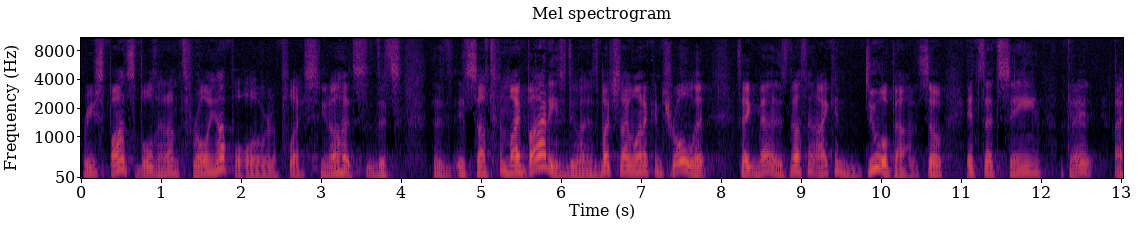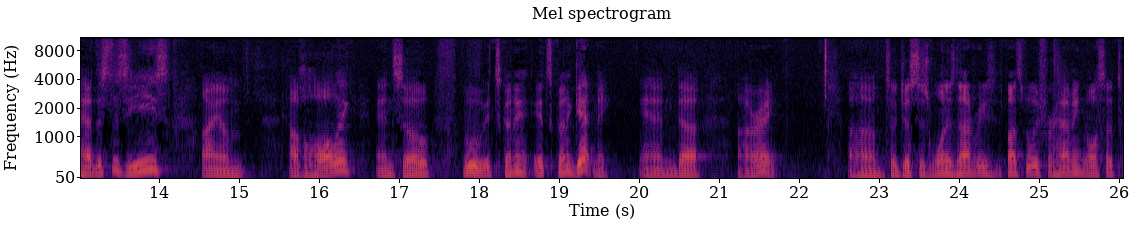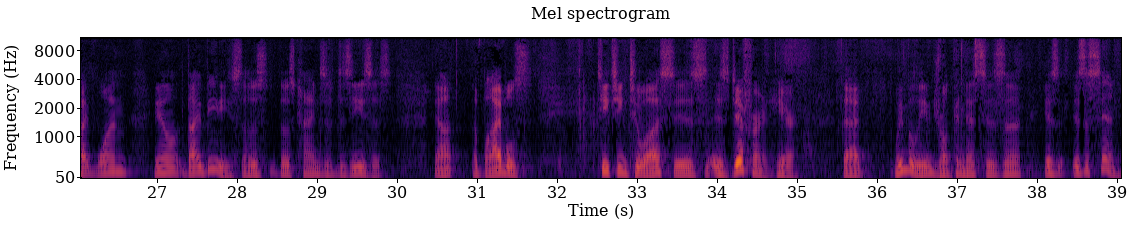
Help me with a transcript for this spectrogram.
responsible that I'm throwing up all over the place. You know, it's, it's, it's something my body's doing. As much as I want to control it, take medicine, there's nothing I can do about it. So it's that same, okay, I have this disease, I am alcoholic, and so, ooh, it's gonna, it's gonna get me. And uh, all right. Um, so just as one is not responsibility for having also type one you know, diabetes, those, those kinds of diseases. Now, the Bible's teaching to us is, is different here, that we believe drunkenness is a, is, is a sin.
